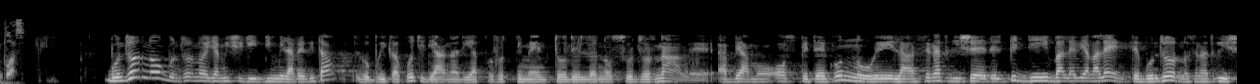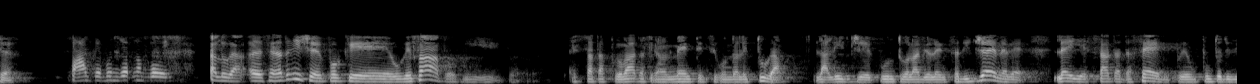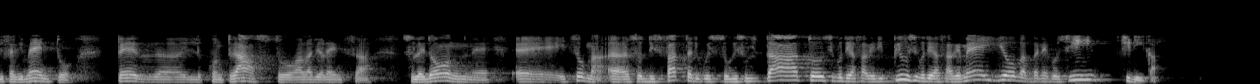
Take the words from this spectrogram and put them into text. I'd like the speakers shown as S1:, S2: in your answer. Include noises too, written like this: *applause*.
S1: plus.
S2: Buongiorno, buongiorno agli amici di Dimmi la Verità, rubrica quotidiana di approfondimento del nostro giornale. Abbiamo ospite con noi la senatrice del PD Valeria Valente. Buongiorno senatrice.
S3: Salve, buongiorno a voi.
S2: Allora, eh, senatrice, poche ore fa pochi, è stata approvata finalmente in seconda lettura la legge contro la violenza di genere. Lei è stata da sempre un punto di riferimento per il contrasto alla violenza sulle donne, eh, insomma, eh, soddisfatta di questo risultato, si poteva fare di più, si poteva fare meglio, va bene così, ci dica.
